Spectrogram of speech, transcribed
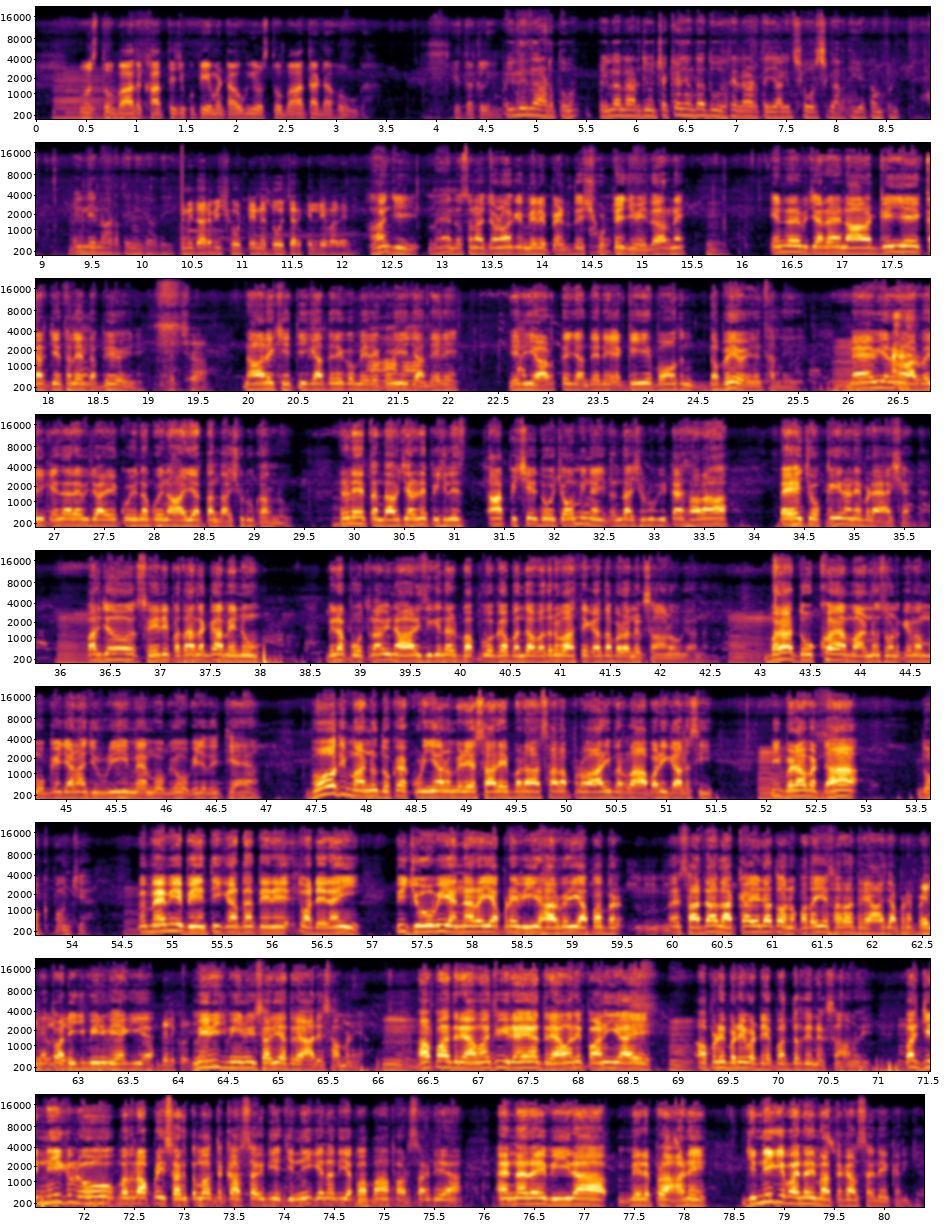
ਉਸ ਤੋਂ ਬਾਅਦ ਖਾਤੇ 'ਚ ਕੋਈ ਪੇਮੈਂਟ ਆਊਗੀ ਉਸ ਤੋਂ ਬਾਅਦ ਤੁਹਾਡਾ ਹੋਊਗਾ। ਇਸ ਦਾ ਕਲੇਮ ਪਹਿਲੇ ਲਾੜ ਤੋਂ ਪਹਿਲਾ ਲਾੜ ਜੋ ਚੱਕਿਆ ਜਾਂਦਾ ਦੂਸਰੇ ਲਾੜ ਤੇ ਜਾ ਕੇ ਸ਼ੋਰਸ ਕਰਦੀ ਹੈ ਕੰਪਨੀ ਪਹਿਲੇ ਲਾੜ ਤੇ ਨਹੀਂ ਕਰਦੀ। ਜ਼ਿਮੀਦਾਰ ਵੀ ਛੋਟੇ ਨੇ 2-4 ਕਿੱਲੇ ਵਾਲੇ ਨੇ। ਹਾਂਜੀ ਮੈਂ ਦੱਸਣਾ ਚਾਹਣਾ ਕਿ ਮੇਰੇ ਪਿੰਡ ਦੇ ਛੋਟੇ ਜ਼ਿਮੀਂਦਾਰ ਨੇ। ਇਹਨਾਂ ਦੇ ਵਿਚਾਰਿਆਂ ਦੇ ਨਾਲ ਅੱਗੇ ਹੀ ਇਹ ਕਰਜ਼ੇ ਥੱਲੇ ਦੱਬੇ ਹੋਏ ਨੇ। ਅੱਛਾ। ਨਾਲ ਹੀ ਖੇਤੀ ਕਰਦੇ ਨੇ ਕੋ ਮੇਰੇ ਕੋਲ ਹੀ ਇਹ ਜਾਂਦੇ ਨੇ। ਇਹਦੀ ਆੜ ਤੇ ਜਾਂਦੇ ਨੇ ਅੱਗੇ ਹੀ ਇਹ ਬਹੁਤ ਦੱਬੇ ਹੋਏ ਨੇ ਥੱਲੇ। ਮੈਂ ਵੀ ਇਹਨਾਂ ਨੂੰ ਹਰ ਵਾਰੀ ਕਹਿੰਦਾ ਰਿਹਾ ਵਿਚਾਰੇ ਕੋਈ ਨਾ ਕੋਈ ਨਾ ਜਾਂ ਧੰਦਾ ਸ਼ੁਰੂ ਕਰ ਲਓ। ਇਹਨਾਂ ਨੇ ਧੰਦਾ ਵਿਚਾਰੇ ਨੇ ਪਿਛਲੇ ਆ ਪਿਛੇ 2-4 ਮਹੀਨਿਆਂ 'ਚ ਧੰਦਾ ਸ਼ੁਰੂ ਕੀਤਾ ਸਾਰਾ ਪੈਸੇ ਚੁੱਕ ਕੇ ਇਹਨਾਂ ਨੇ ਬਣਾਇਆ ਸ਼ੈੱਡ। ਹੂੰ ਪਰ ਜਦੋਂ ਸਵੇਰੇ ਪਤਾ ਲੱਗਾ ਮੈਨੂੰ ਮੇਰਾ ਪੋਤਰਾ ਵੀ ਨਾਲ ਹੀ ਸੀ ਕਹਿੰਦਾ ਬਾਪੂ ਅੱਗਾ ਬੰਦਾ ਵਧਣ ਵਾਸਤੇ ਕਰਦਾ ਬੜਾ ਨੁਕਸਾਨ ਹੋ ਗਿਆ ਉਹਨਾਂ ਦਾ। ਹੂੰ। ਬੜਾ ਦੁੱਖ ਹੋਇਆ ਮਨ ਨੂੰ ਸੁਣ ਕੇ ਮੈਂ ਮੋਗੇ ਜਾਣਾ ਜ਼ਰੂਰੀ ਸੀ ਮੈਂ ਮੋਗੇ ਹੋ ਕੇ ਜਦੋਂ ਇੱਥੇ ਆਇਆ। ਬਹੁਤ ਹੀ ਮਨ ਨੂੰ ਦੁੱਖ ਹੋਇਆ ਕੁੜੀਆਂ ਨੂੰ ਮੇਰੇ ਸਾਰੇ ਬੜਾ ਸਾਰਾ ਪਰਿਵਾਰ ਹੀ ਬਰਲਾਪ ਵਾਲੀ ਗੱਲ ਸੀ। ਵੀ ਬੜਾ ਵੱਡਾ ਦੁੱਖ ਪਹੁੰਚਿਆ। ਪਰ ਮੈਂ ਵੀ ਇਹ ਬੇਨਤੀ ਕਰਦਾ ਤੇਰੇ ਤੁਹਾਡੇ ਰਾਹੀਂ ਵੀ ਜੋ ਵੀ ਐਨ ਆਰ ਆਈ ਆਪਣੇ ਵੀਰ ਹਰ ਵਾਰੀ ਆਪਾਂ ਸਾਡਾ ਇਲਾਕਾ ਜਿਹੜਾ ਤੁਹਾਨੂੰ ਪਤਾ ਹੀ ਹੈ ਸਾਰਾ ਦਰਿਆ 'ਚ ਆਪਣੇ ਪਿੰਡ ਨੇ। ਤੁਹਾਡੀ ਜ਼ਮੀਨ ਵੀ ਹੈਗੀ ਆ। ਮੇਰੀ ਜ਼ਮੀਨ ਵੀ ਸਾਰੀ ਆ ਦਰਿਆ ਦੇ ਸਾਹਮਣੇ ਆ। ਆਪਾਂ ਦਰਿਆਵਾਂ 'ਚ ਵੀ ਰਹੇ ਆ ਦਰਿਆਵਾਂ ਦੇ ਪਾਣੀ ਆਏ ਆਪਣੇ ਬੜੇ ਵੱਡੇ ਪੱਧਰ ਤੇ ਨੁਕਸਾਨ ਹੋਏ। ਪਰ ਜਿੰਨੀ ਕੁ ਲੋ ਮਤਲਬ ਆਪਣੀ ਸਖਤ ਮਦਦ ਕਰ ਸਕਦੀ ਹੈ ਜਿੰਨੀ ਕਿ ਇਹਨਾਂ ਦੀ ਆਪਾਂ ਬਾਹ ਫੜ ਸਕਦੇ ਆ ਐਨ ਆਰ ਆਈ ਵੀਰ ਆ ਮੇਰੇ ਭਰਾ ਨੇ ਜਿੰਨੀ ਕਿ ਆਪਾਂ ਇਹਨਾਂ ਦੀ ਮਦਦ ਕਰ ਸਕਦੇ ਆ ਕਰੀਏ।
